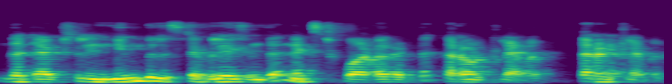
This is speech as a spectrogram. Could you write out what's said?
that actually NIM will stabilize in the next quarter at the current level. Current level.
